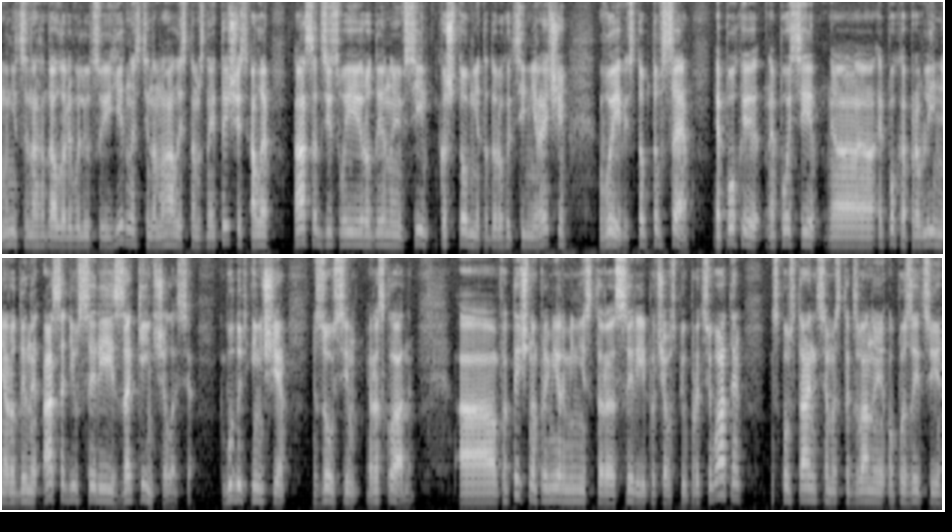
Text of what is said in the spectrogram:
Мені це нагадало Революцію Гідності, намагались там знайти щось, але Асад зі своєю родиною всі коштовні та дорогоцінні речі вивіз. Тобто, все епохи, епосі, е, епоха правління родини Асадів в Сирії закінчилася. Будуть інші зовсім розклади. Фактично, прем'єр-міністр Сирії почав співпрацювати з повстанцями з так званої опозиції.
